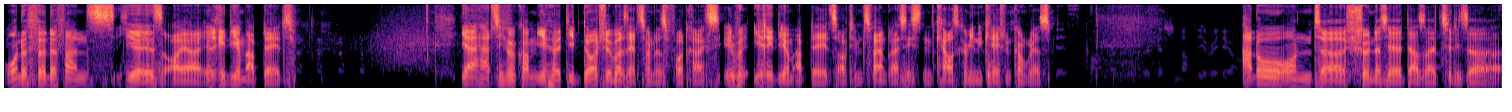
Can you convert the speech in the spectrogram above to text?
ohne Firlefanz, hier ist euer Iridium-Update. Ja, herzlich willkommen. Ihr hört die deutsche Übersetzung des Vortrags Ir- Iridium-Updates auf dem 32. Chaos Communication Congress. Hallo und äh, schön, dass ihr da seid zu dieser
